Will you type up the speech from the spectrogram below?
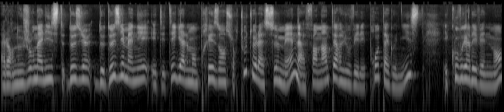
Alors nos journalistes de deuxième année étaient également présents sur toute la semaine afin d'interviewer les protagonistes et couvrir l'événement.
